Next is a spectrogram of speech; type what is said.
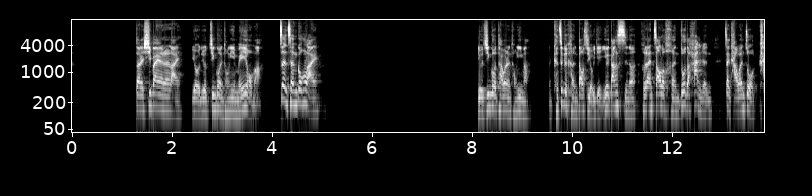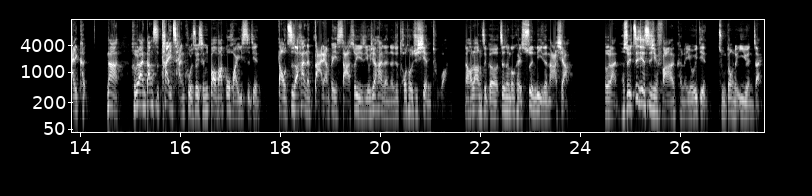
再来，西班牙人来，有有经过你同意没有嘛？郑成功来，有经过台湾人同意吗？可这个可能倒是有一点，因为当时呢，荷兰招了很多的汉人在台湾做开垦，那荷兰当时太残酷了，所以曾经爆发过怀疑事件，导致了汉人大量被杀，所以有些汉人呢就偷偷去献土啊，然后让这个郑成功可以顺利的拿下荷兰，所以这件事情反而可能有一点主动的意愿在。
